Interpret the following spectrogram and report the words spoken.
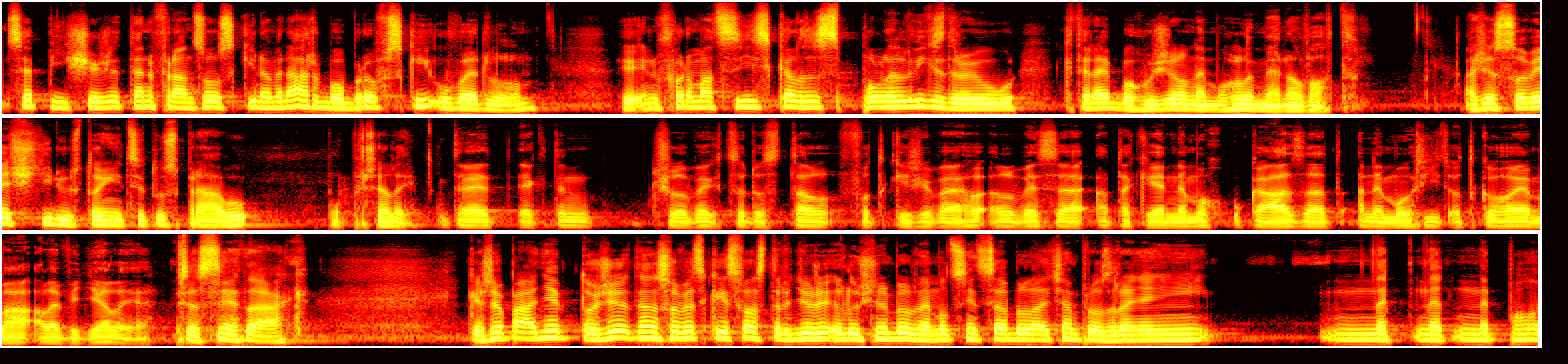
se píše, že ten francouzský novinář Bobrovský uvedl, že informace získal ze spolehlivých zdrojů, které bohužel nemohl jmenovat. A že sovětští důstojníci tu zprávu popřeli. To je jak ten člověk, co dostal fotky živého Elvise a tak je nemohl ukázat a nemohl říct, od koho je má, ale viděl je. Přesně tak. Každopádně to, že ten sovětský svaz tvrdil, že Ilušin byl v nemocnici a byl léčen pro zranění, ne, ne, nepo,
